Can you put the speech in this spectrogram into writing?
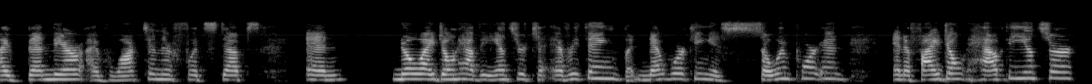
I've been there, I've walked in their footsteps, and no, I don't have the answer to everything, but networking is so important. And if I don't have the answer,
